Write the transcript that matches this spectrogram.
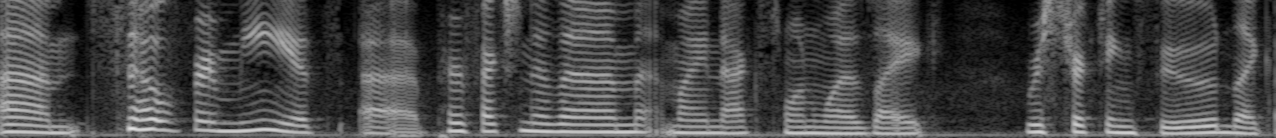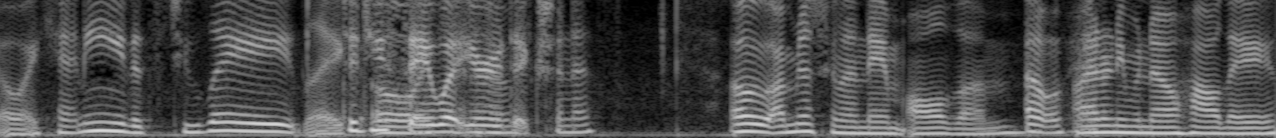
Um, so for me, it's uh, perfectionism. My next one was like restricting food. Like, oh, I can't eat. It's too late. Like, Did you oh, say I what your have- addiction is? Oh, I'm just gonna name all of them. Oh, okay. I don't even know how they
